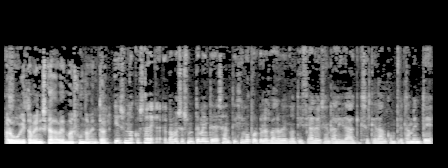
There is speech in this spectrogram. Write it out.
algo que también es cada vez más fundamental. Y es una cosa, vamos, es un tema interesantísimo porque los valores noticiales en realidad aquí se quedan completamente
